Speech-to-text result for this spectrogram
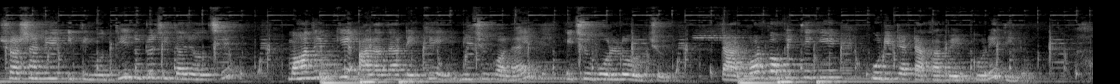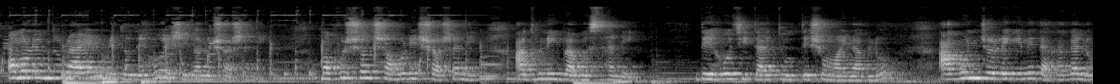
শ্মশানে ইতিমধ্যেই দুটো চিতা জ্বলছে। মহাদেবকে আলাদা ডেকে নিচু গলায় কিছু বলল অর্জুন। তারপর পকেট থেকে কুড়িটা টাকা বের করে দিল। অমরেন্দু রায়ের মৃতদেহ এসে গেল শ্মশানে। মফস্বল শহরের শ্মশানে আধুনিক ব্যবস্থা নেই। দেহ চিতায় তুলতে সময় লাগল। আগুন জ্বলে গেলে দেখা গেল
